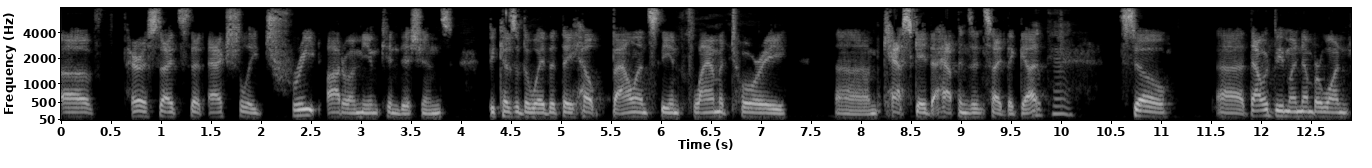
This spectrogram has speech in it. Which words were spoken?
of parasites that actually treat autoimmune conditions because of the way that they help balance the inflammatory um, cascade that happens inside the gut. Okay. So uh, that would be my number one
